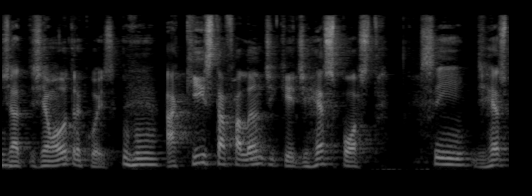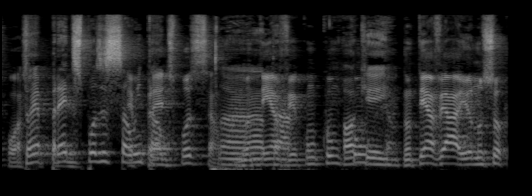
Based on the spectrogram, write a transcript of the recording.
Já, já é uma outra coisa. Uhum. Aqui está falando de quê? De resposta. Sim. De resposta. Então é predisposição, é então. Predisposição. Ah, não tem tá. a ver com, com, okay. com, Não tem a ver, ah, eu não sou.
